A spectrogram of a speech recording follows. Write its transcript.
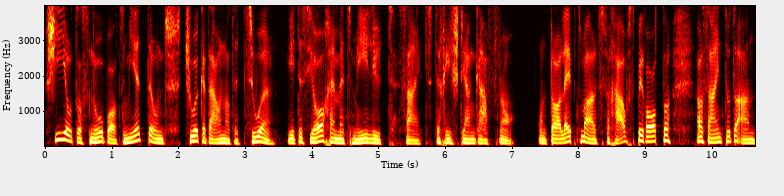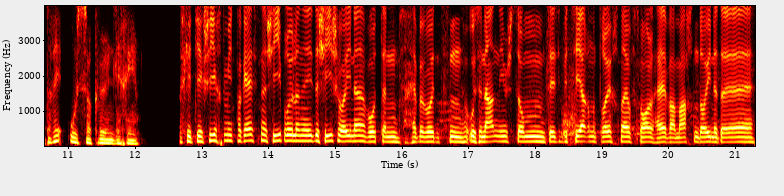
Ski oder Snowboard mieten und die Schuhe auch noch dazu. Jedes Jahr kommen mehr Leute, sagt der Christian Gaffner. Und da erlebt man als Verkaufsberater auch ein oder andere Außergewöhnliche. Es gibt die Geschichte mit vergessenen Skibrüllen in den Skischuhen, wo du dann, eben, wo du dann auseinander nimmst zum Desinfizieren und Trocknen auf einmal, hey, was macht denn da rein die,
